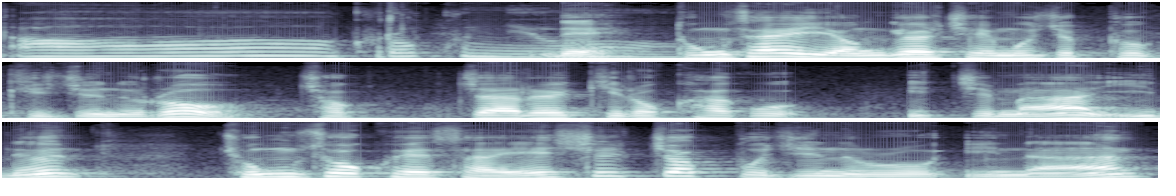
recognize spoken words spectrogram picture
아 그렇군요. 네, 동사의 연결 재무제표 기준으로 적자를 기록하고 있지만 이는 종속 회사의 실적 부진으로 인한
